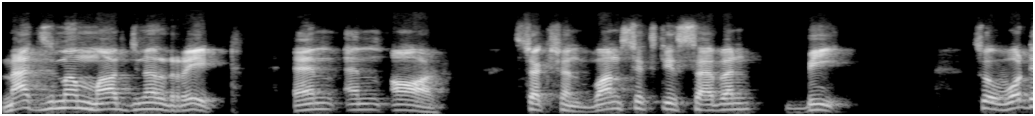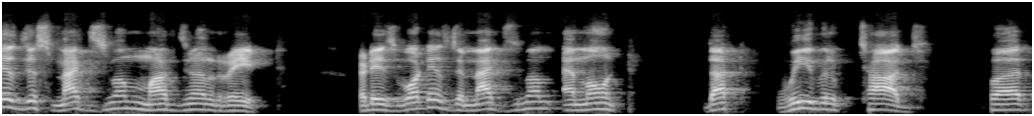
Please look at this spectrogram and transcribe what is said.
maximum marginal rate, MMR, section 167B. So what is this maximum marginal rate? That is, what is the maximum amount that we will charge for,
